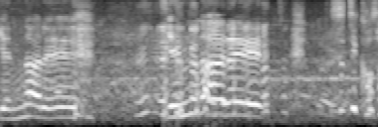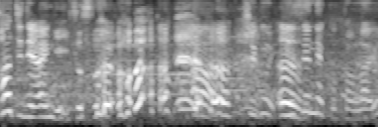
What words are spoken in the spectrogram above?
옛날에 옛날에 스티커 사진이라는 게 있었어요. 아 지금 응. 인터넷 거 달라요?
